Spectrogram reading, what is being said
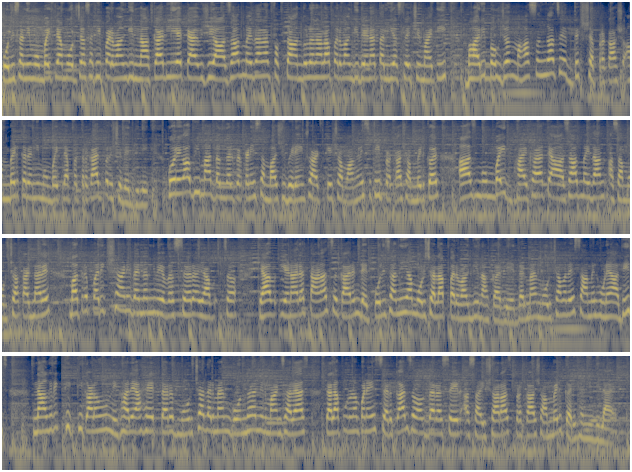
पोलिसांनी मुंबईतल्या मोर्चासाठी परवानगी नाकारली आहे. त्याऐवजी आझाद मैदानात फक्त आंदोलनाला परवानगी देण्यात आली असल्याची माहिती भारी बहुजन महासंघाचे अध्यक्ष प्रकाश आंबेडकर यांनी मुंबईतल्या पत्रकार परिषदेत दिली. कोरेगाव भीमा दंगल प्रकरणी संभाजी भिडे यांच्या अटकेच्या मागणीसाठी प्रकाश आंबेडकर आज मुंबईत भायखळा ते आझाद मैदान असा मोर्चा काढणार आहेत. मात्र परीक्षा आणि दैनंदिन व्यवस्थेवर याचं या येणाऱ्या ताणाचं कारण देत पोलिसांनी या मोर्चाला परवानगी नाकारली आहे. दरम्यान मोर्चामध्ये सामील होण्याआधीच नागरिक ठिकठिकाणाहून निघाले आहेत. तर मोर्चा दरम्यान गोंधळ निर्माण झाल्यास त्याला पूर्णपणे सरकार जबाबदार असेल असा इशाराच प्रकाश आंबेडकर यांनी दिला आहे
